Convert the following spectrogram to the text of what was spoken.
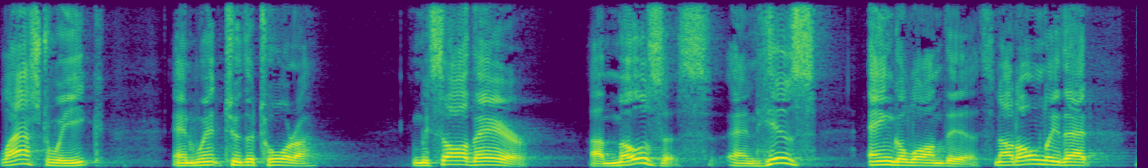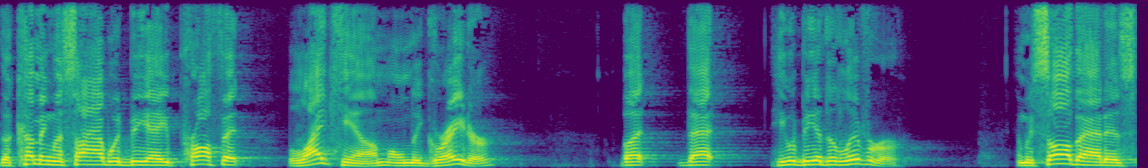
last week and went to the Torah. And we saw there uh, Moses and his angle on this. Not only that the coming Messiah would be a prophet like him, only greater, but that he would be a deliverer. And we saw that as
